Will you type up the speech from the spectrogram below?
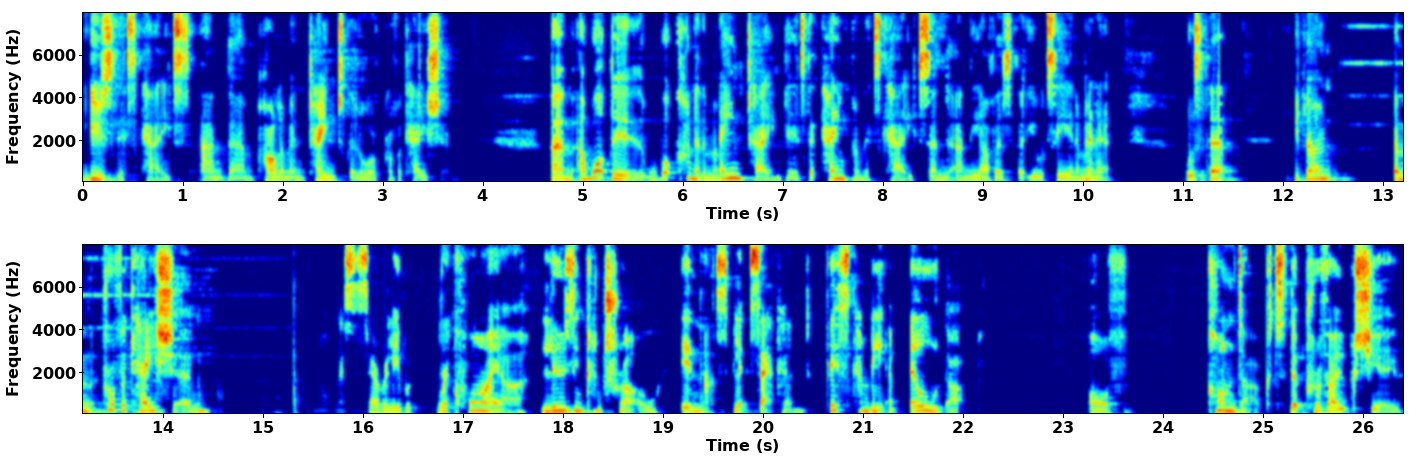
used this case, and um, Parliament changed the law of provocation. Um, and what the what kind of the main changes that came from this case, and and the others that you'll see in a minute, was that you don't um, provocation not necessarily re- require losing control in that split second. This can be a build up of conduct that provokes you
